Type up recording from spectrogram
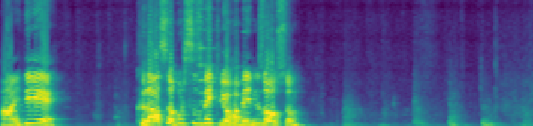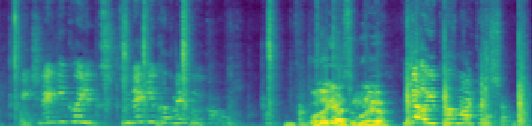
Haydi. Kral sabırsız bekliyor haberiniz olsun. E, çilek yıkayın. Çilek yıkadım. Hepsini yıkamadım. O da gelsin buraya. Bir de ayıkladım arkadaşlar. bunu.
